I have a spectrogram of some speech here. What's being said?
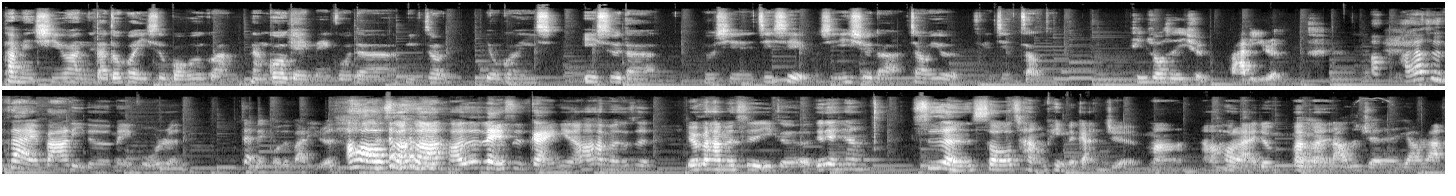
他们希望大都会艺术博物馆能够给美国的民众有关艺术艺术的有些知识、有些艺术的教育才建造的。听说是一群巴黎人，哦，好像是在巴黎的美国人在美国的巴黎人。哦，是吗？是吗？好像是类似概念。然后他们就是原本他们是一个有点像私人收藏品的感觉嘛？然后后来就慢慢，呃然后就觉得要让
